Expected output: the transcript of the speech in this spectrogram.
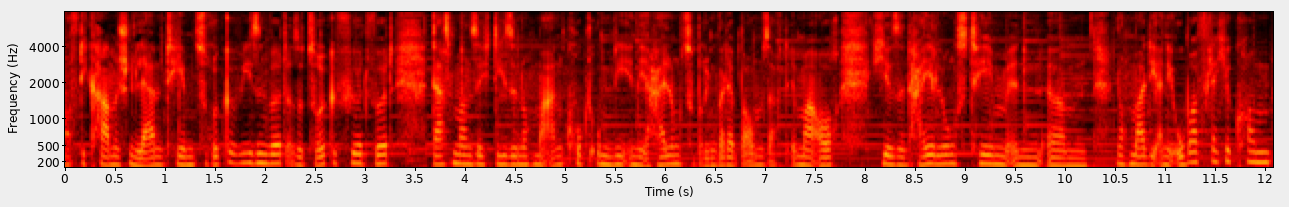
auf die karmischen Lernthemen zurückgewiesen wird, also zurückgeführt wird, dass man sich diese nochmal anguckt, um die in die Heilung zu bringen, weil der Baum sagt immer auch, hier sind Heilungsthemen in ähm, nochmal, die an die Oberfläche kommen,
